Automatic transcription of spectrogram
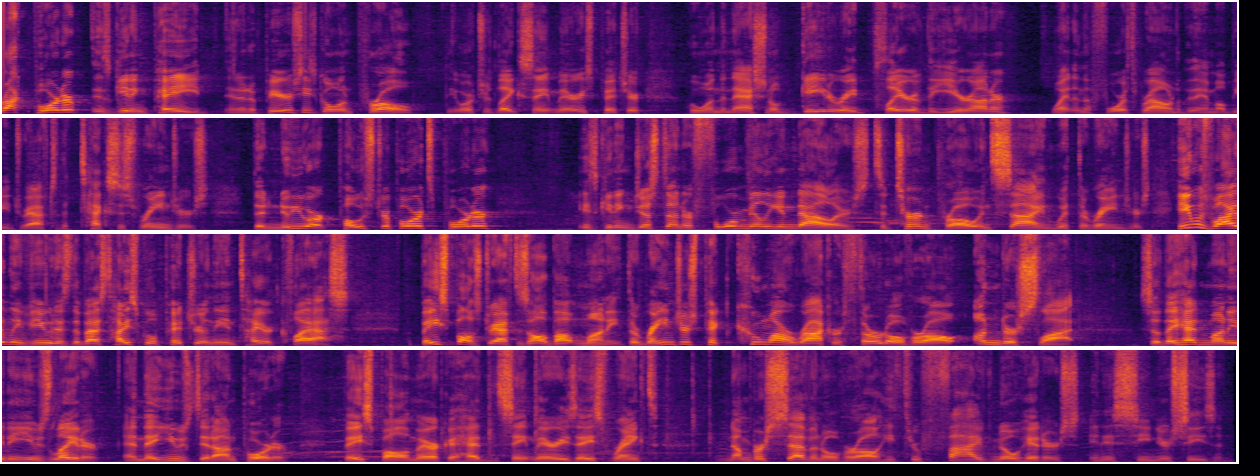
Brock Porter is getting paid, and it appears he's going pro. The Orchard Lake St. Mary's pitcher, who won the National Gatorade Player of the Year honor, went in the fourth round of the MLB draft to the Texas Rangers. The New York Post reports Porter is getting just under $4 million to turn pro and sign with the Rangers. He was widely viewed as the best high school pitcher in the entire class. Baseball's draft is all about money. The Rangers picked Kumar Rocker third overall under slot. So they had money to use later, and they used it on Porter. Baseball America had the St. Mary's ace ranked number seven overall. He threw five no hitters in his senior season.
